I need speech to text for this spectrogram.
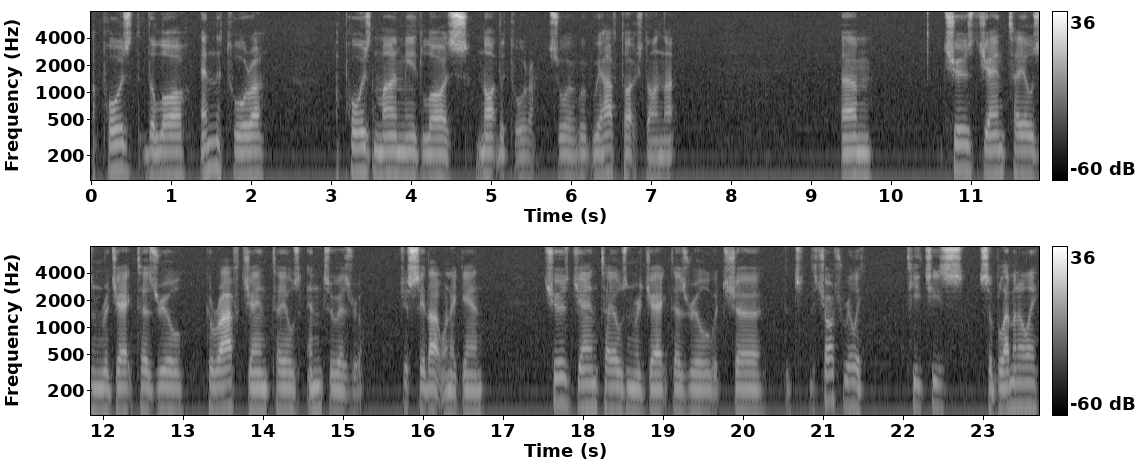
opposed the law in the Torah opposed man-made laws, not the Torah. So we have touched on that. Um, choose Gentiles and reject Israel, graft Gentiles into Israel. Just say that one again. Choose Gentiles and reject Israel, which uh, the, the church really teaches subliminally.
